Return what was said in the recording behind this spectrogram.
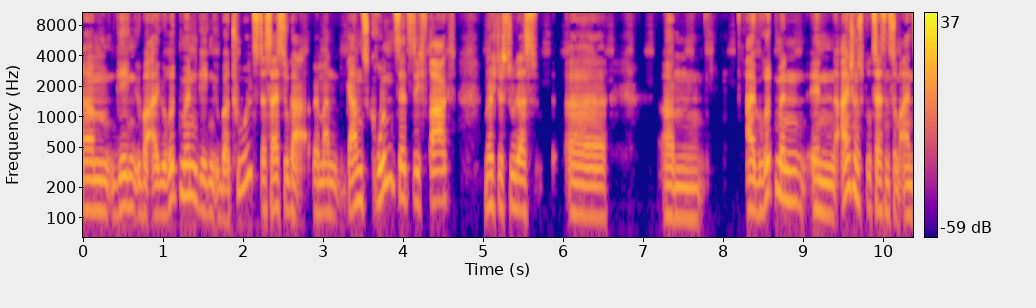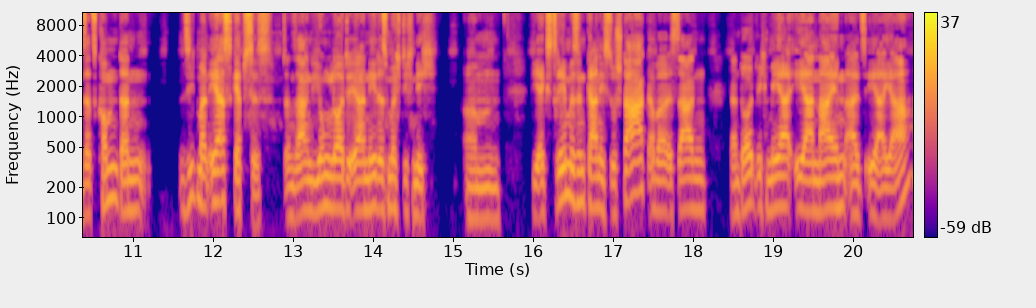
ähm, gegenüber Algorithmen, gegenüber Tools. Das heißt sogar, wenn man ganz grundsätzlich fragt, möchtest du das äh, ähm, Algorithmen in Einstellungsprozessen zum Einsatz kommen, dann sieht man eher Skepsis. Dann sagen die jungen Leute eher, nee, das möchte ich nicht. Ähm, die Extreme sind gar nicht so stark, aber es sagen dann deutlich mehr eher Nein als eher Ja.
